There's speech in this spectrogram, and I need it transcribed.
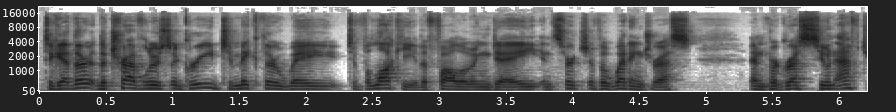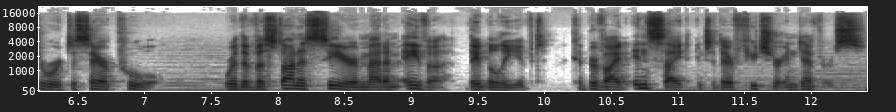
Together, the travelers agreed to make their way to Vallaki the following day in search of a wedding dress, and progress soon afterward to Tser Pool, where the Vistana seer, Madam Eva, they believed, could provide insight into their future endeavors.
